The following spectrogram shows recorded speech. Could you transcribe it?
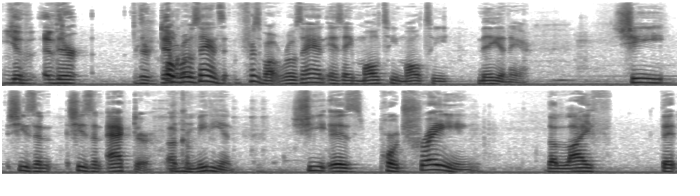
You, they're they're Well, different. Roseanne's first of all, Roseanne is a multi multi millionaire. She she's an she's an actor, a Mm-hmm. comedian. She is portraying the life that,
